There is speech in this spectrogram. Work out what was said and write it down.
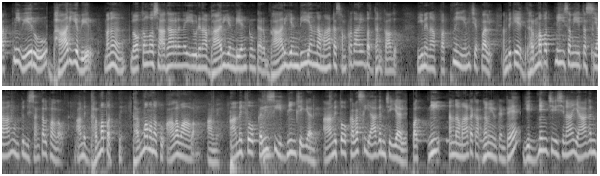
పత్ని వేరు భార్య వేరు. మనం లోకంలో సాధారణంగా ఈవిడ నా భార్య అండి అంటుంటారు. భార్య అండి అన్న మాట సంప్రదాయబద్ధం కాదు. ఈమె నా పత్ని అని చెప్పాలి. అందుకే ధర్మపత్ని సమేతస్య అని ఉంటుంది సంకల్పంలో. ఆమె ధర్మపత్ని ధర్మమునకు ఆలవాలం ఆమె. ఆమెతో కలిసి యజ్ఞం చెయ్యాలి. ఆమెతో కలిసి యాగం చెయ్యాలి. పత్ని అన్న మాటకు అర్థం ఏమిటంటే యజ్ఞం చేసినా యాగం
